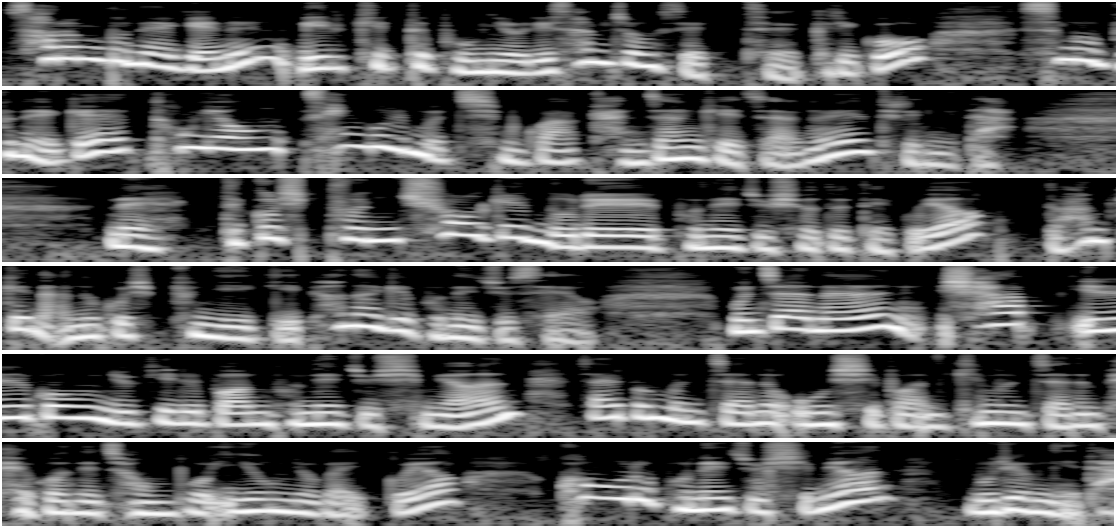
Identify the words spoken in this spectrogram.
30분에게는 밀키트 복요리 3종 세트, 그리고 20분에게 통영 생굴무침과 간장게장을 드립니다. 네. 듣고 싶은 추억의 노래 보내주셔도 되고요. 또 함께 나누고 싶은 얘기 편하게 보내주세요. 문자는 샵 1061번 보내주시면 짧은 문자는 50원, 긴 문자는 100원의 정보 이용료가 있고요. 콩으로 보내주시면 무료입니다.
